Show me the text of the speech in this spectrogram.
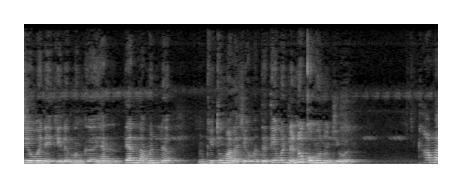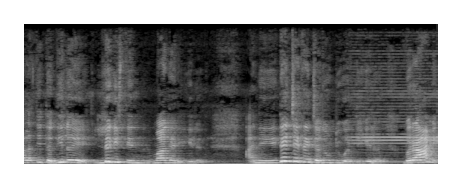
जेवण हे केलं. मग त्यांना म्हणलं की तुम्हाला जेवण तर ते म्हणलं नको म्हणून जेवण. आम्हाला तिथं दिलंय. लगेच ते माघारी गेलं आणि त्यांच्या त्यांच्या ड्युटीवरती गेलं. बरं आम्ही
